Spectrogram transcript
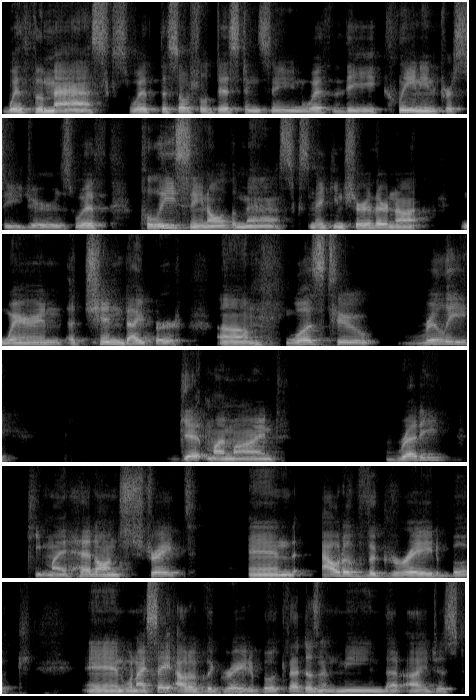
with the masks, with the social distancing, with the cleaning procedures, with policing all the masks, making sure they're not wearing a chin diaper, um, was to really get my mind ready, keep my head on straight, and out of the grade book. And when I say out of the grade book, that doesn't mean that I just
